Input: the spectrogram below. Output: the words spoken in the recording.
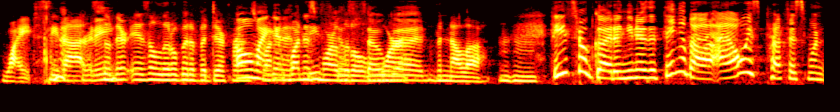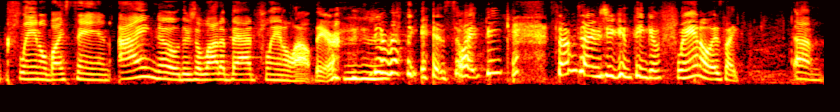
white. See that pretty? So there is a little bit of a difference. Oh my one, goodness, one is these more a little so more good. vanilla. hmm These feel good. And you know, the thing about I always preface one flannel by saying, I know there's a lot of bad flannel out there. Mm-hmm. there really is. So I think sometimes you can think of flannel as like um,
